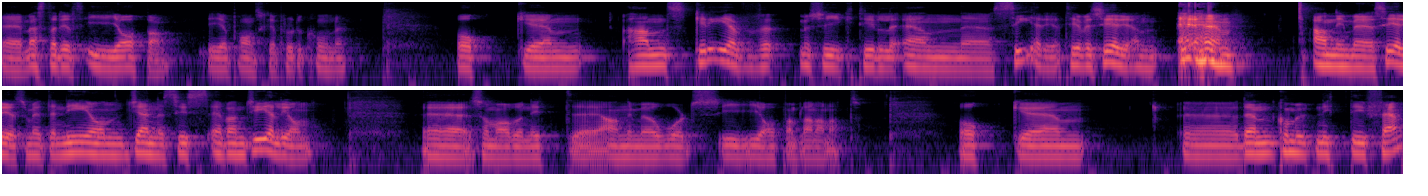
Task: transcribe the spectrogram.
Eh, mestadels i Japan, i japanska produktioner. Och ehm, han skrev musik till en eh, serie, tv-serie, en anime-serie som heter Neon Genesis Evangelion. Eh, som har vunnit eh, Anime Awards i Japan bland annat. Och ehm, eh, den kom ut 95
